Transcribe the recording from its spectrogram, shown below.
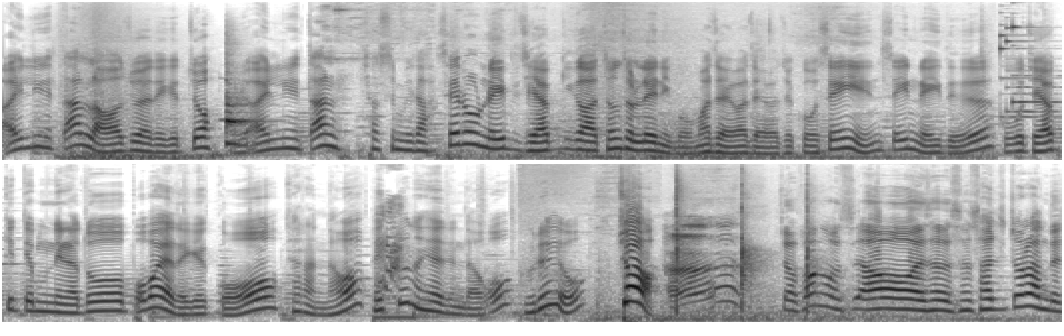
아일린의 딸 나와줘야 되겠죠? 우리 아일린의 딸 찾습니다. 새로운 레이드 제압기가 전설렌이고, 맞아요, 맞아요. 맞아요. 그거 세인, 세인 레이드. 그거 제압기 때문이라도 뽑아야 되겠고. 잘 안 나와? 100번은 해야 된다고? 그래요? 자! 자 방금 어, 사, 사, 사진 쫄았는데.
